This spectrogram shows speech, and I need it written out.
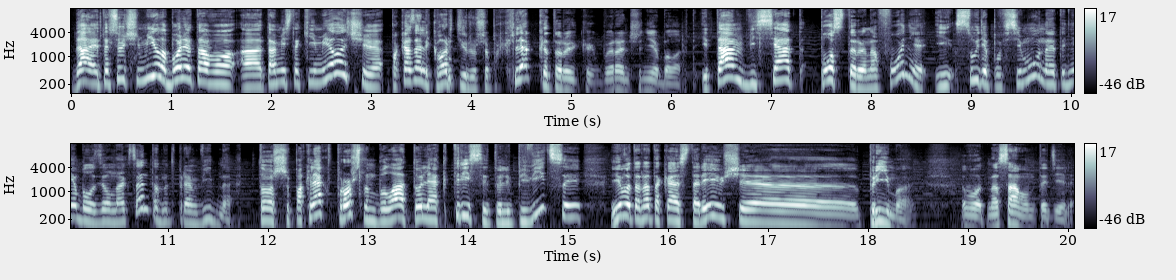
Да, это все очень мило. Более того, а, там есть такие мелочи. Показали квартиру Шапокляк, которой как бы раньше не было. И там висят постеры на фоне. И, судя по всему, на это не было сделано акцента, но это прям видно. То Шапокляк в прошлом была то ли актрисой, то ли певицей. И вот она такая стареющая э, прима. Вот, на самом-то деле.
